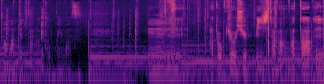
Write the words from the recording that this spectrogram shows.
と溜まってきたなと思います。えー、あと今日出品したのはまた、え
